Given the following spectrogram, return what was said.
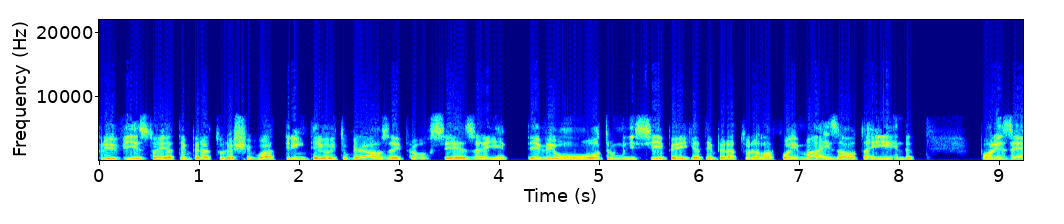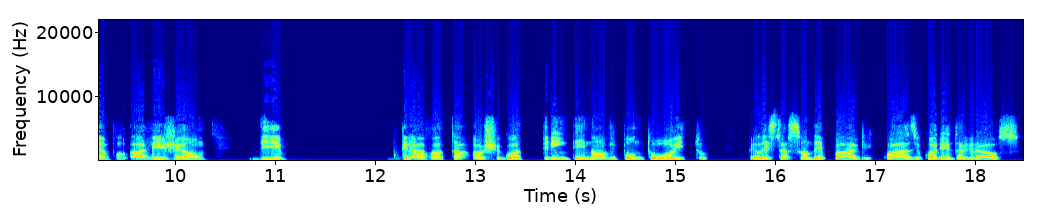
previsto aí, a temperatura chegou a 38 graus aí para vocês aí. Teve um outro município aí que a temperatura ela foi mais alta ainda. Por exemplo, a região de Gravatal chegou a 39,8 pela estação de Pagre, quase 40 graus.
